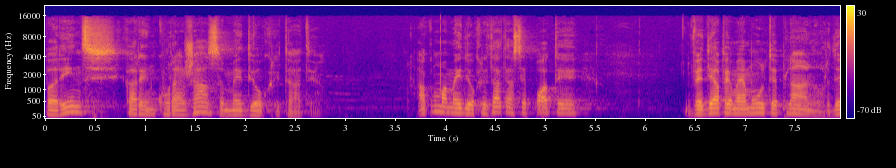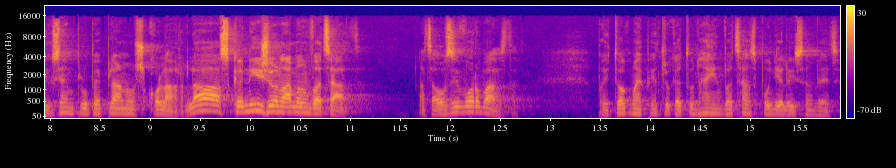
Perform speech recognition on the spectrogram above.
părinți care încurajează mediocritatea. Acum, mediocritatea se poate vedea pe mai multe planuri. De exemplu, pe planul școlar. Las că nici eu n-am învățat. Ați auzit vorba asta? Păi tocmai pentru că tu n-ai învățat, spune lui să învețe.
